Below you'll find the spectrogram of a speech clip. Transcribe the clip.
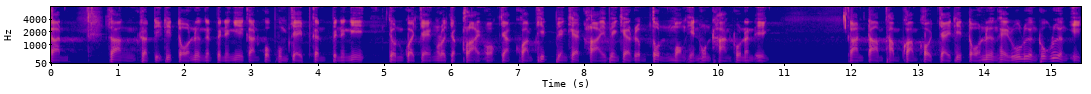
การ สร้างสติที่ต่อเนื่องกันเป็นอย่างนี้การควบคุมใจกันเป็นอย่างนี้จนกว่าใจของเราจะคลายออกจากความคิด เพียงแค่คลายเพียงแค่เริ่มต้นมองเห็นหนทางเท่านั้นเอง การตามทำความเข้าใจที่ต่อเนื่องให้รู้เรื่องทุกเรื่องอีก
